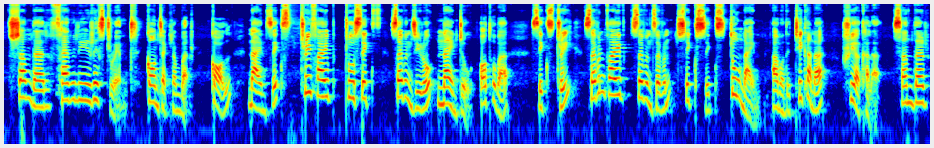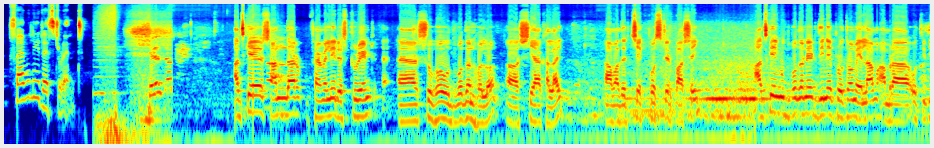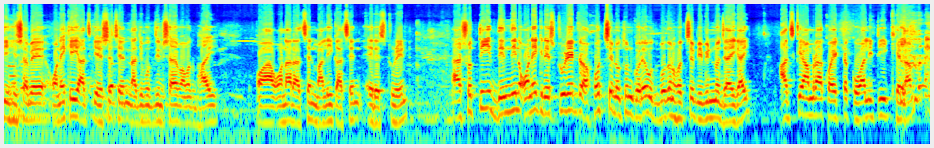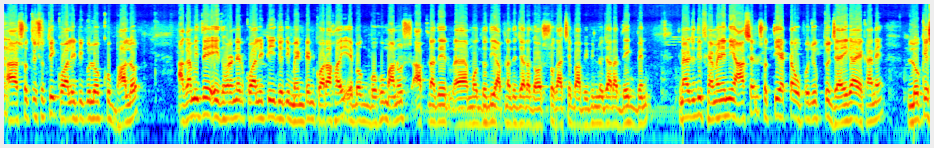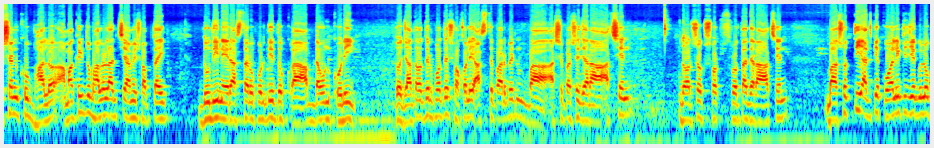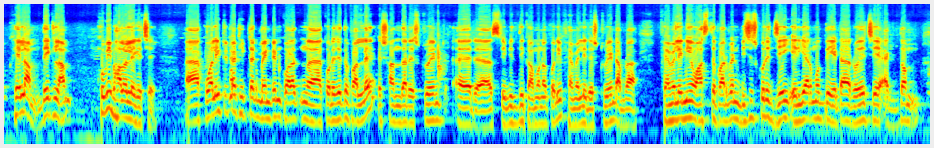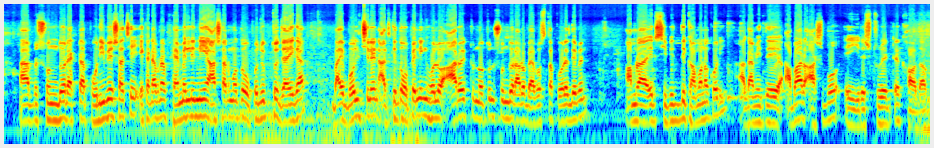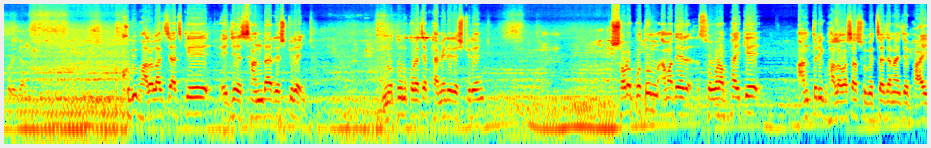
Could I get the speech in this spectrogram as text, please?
Shandar family restaurant, contact number. Call nine six three five two six seven zero nine two অথবা six three seven five seven seven six six two nine আমাদের ঠিকানা শিয়াখালা, সান্দার ফ্যামিলি রেস্টুরেন্ট। আজকে সান্দার ফ্যামিলি রেস্টুরেন্ট শুভ উদ্বোধন হলো শিয়াখালায়, আমাদের চেকপোস্টের পাশেই। আজকে এই উদ্বোধনের দিনে প্রথম এলাম, আমরা অতিথি হিসাবে অনেকেই আজকে এসেছেন, নাজিমুদ্দিন সাহেব, আমার ভাই ওনার আছেন, মালিক আছেন এই রেস্টুরেন্ট সত্যি দিন দিন অনেক রেস্টুরেন্ট হচ্ছে, নতুন করে উদ্বোধন হচ্ছে বিভিন্ন জায়গায়। আজকে আমরা কয়েকটা কোয়ালিটি খেলাম। সত্যি সত্যি কোয়ালিটিগুলো খুব ভালো। আগামীতে এই ধরনের কোয়ালিটি যদি মেনটেন করা হয় এবং বহু মানুষ আপনাদের মধ্য দিয়ে আপনাদের যারা দর্শক আছে বা বিভিন্ন যারা দেখবেন, তেনারা যদি ফ্যামিলি নিয়ে আসেন, সত্যি একটা উপযুক্ত জায়গা এখানে। লোকেশন খুব ভালো। আমাকেই তো ভালো লাগছে, আমি সপ্তাহে দুদিন এই রাস্তার উপর দিয়ে তো আপ ডাউন করি তো যাতায়াতের পথে সকলেই আসতে পারবেন বা আশেপাশে যারা আছেন, দর্শক শ্রোতা যারা আছেন, বা সত্যি আজকে কোয়ালিটি যেগুলো খেলাম, দেখলাম, খুবই ভালো লেগেছে। কোয়ালিটিটা ঠিকঠাক মেনটেন করা করে যেতে পারলে শানদার রেস্টুরেন্টের শ্রীবৃদ্ধি কামনা করি। ফ্যামিলি রেস্টুরেন্ট আমরা ফ্যামিলি নিয়েও আসতে পারবেন। বিশেষ করে যেই এরিয়ার মধ্যে এটা রয়েছে, একদম সুন্দর একটা পরিবেশ আছে। এখানে আপনার ফ্যামিলি নিয়ে আসার মতো উপযুক্ত জায়গা। ভাই বলছিলেন, আজকে তো ওপেনিং হলো আরও একটু নতুন সুন্দর আরও ব্যবস্থা করে দেবেন। আমরা এর শ্রীবৃদ্ধি কামনা করি, আগামীতে আবার আসব এই রেস্টুরেন্টে খাওয়া দাওয়া করে যাব। খুবই ভালো লাগছে আজকে এই যে শানদার রেস্টুরেন্ট নতুন করেছে ফ্যামিলি রেস্টুরেন্ট সর্বপ্রথম আমাদের সৌরভ ভাইকে আন্তরিক ভালোবাসা, শুভেচ্ছা জানায় যে ভাই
